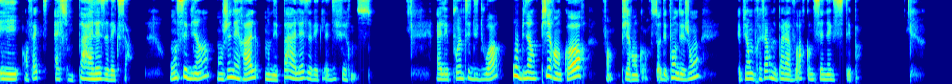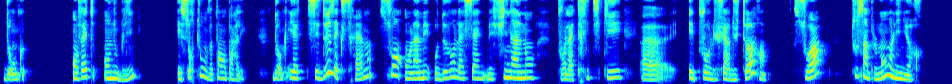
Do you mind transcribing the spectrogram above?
et en fait, elles sont pas à l'aise avec ça. On sait bien, en général, on n'est pas à l'aise avec la différence. Elle est pointée du doigt, ou bien pire encore, enfin pire encore, ça dépend des gens, et eh bien on préfère ne pas la voir comme si elle n'existait pas. Donc, en fait, on oublie et surtout, on ne veut pas en parler. Donc, il y a ces deux extrêmes. Soit on la met au devant de la scène, mais finalement, pour la critiquer euh, et pour lui faire du tort, soit tout simplement on l'ignore.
